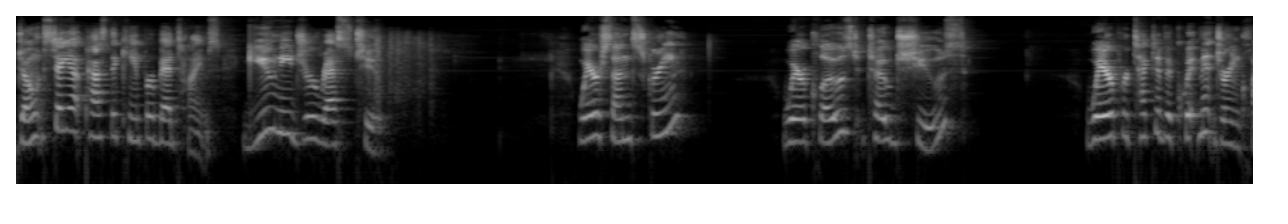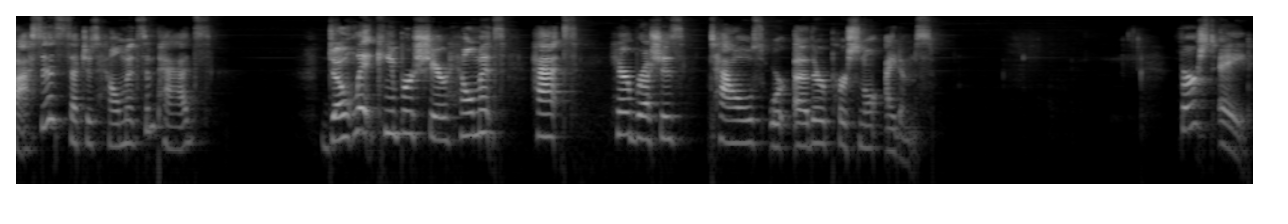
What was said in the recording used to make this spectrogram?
Don't stay up past the camper bedtimes. You need your rest too. Wear sunscreen. Wear closed toed shoes. Wear protective equipment during classes, such as helmets and pads. Don't let campers share helmets, hats, hairbrushes, towels, or other personal items. First aid.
